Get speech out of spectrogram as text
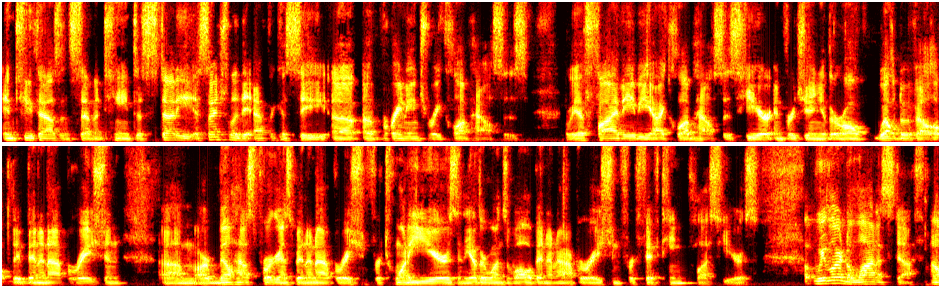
in 2017 to study essentially the efficacy uh, of brain injury clubhouses. We have five ABI clubhouses here in Virginia. They're all well developed. They've been in operation. Um, our Millhouse program has been in operation for 20 years, and the other ones have all been in operation for 15 plus years. We learned a lot of stuff, a,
